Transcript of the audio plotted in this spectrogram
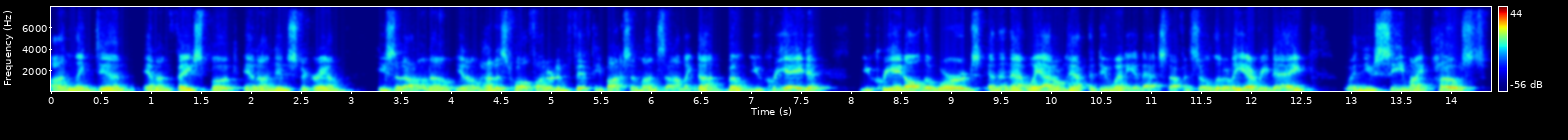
on LinkedIn and on Facebook and on Instagram? He said, I don't know, you know, how does 1250 bucks a month sound? I'm like, done. Boom. You create it you create all the words, and then that way I don't have to do any of that stuff. And so, literally every day when you see my posts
